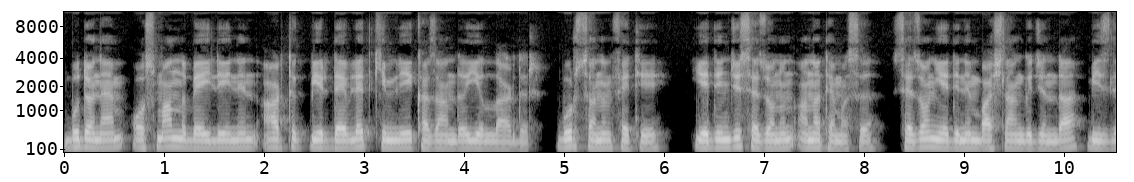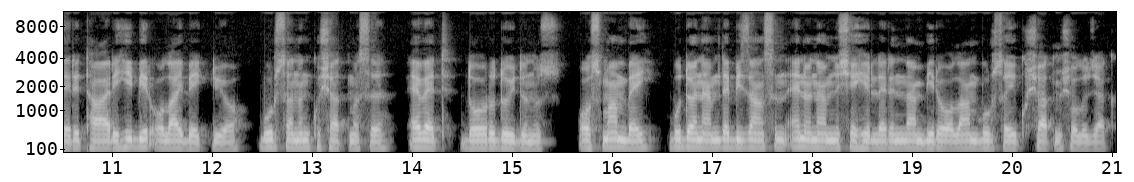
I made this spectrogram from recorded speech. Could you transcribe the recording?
Bu dönem Osmanlı Beyliği'nin artık bir devlet kimliği kazandığı yıllardır. Bursa'nın fethi, 7. sezonun ana teması, sezon 7'nin başlangıcında bizleri tarihi bir olay bekliyor. Bursa'nın kuşatması. Evet, doğru duydunuz. Osman Bey, bu dönemde Bizans'ın en önemli şehirlerinden biri olan Bursa'yı kuşatmış olacak.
